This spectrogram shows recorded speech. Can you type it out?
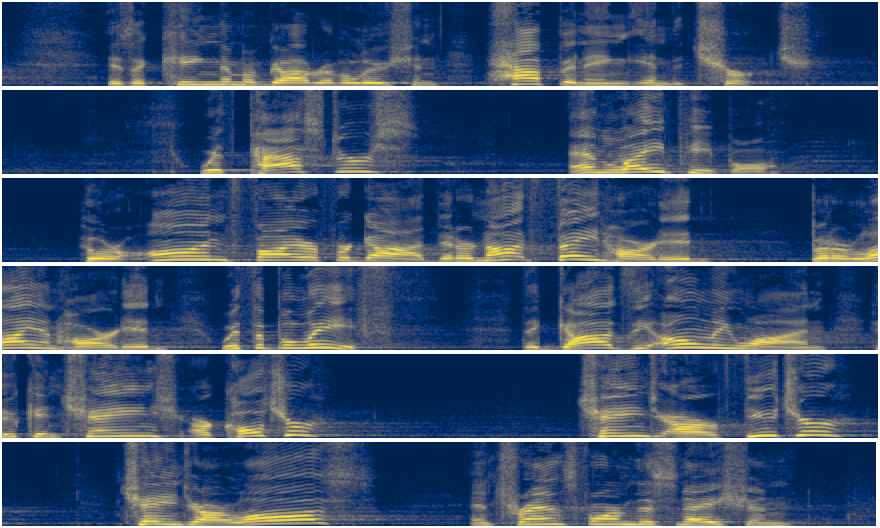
is a kingdom of God revolution happening in the church. With pastors and lay people who are on fire for God, that are not faint hearted, but are lion hearted, with the belief that God's the only one who can change our culture change our future, change our laws, and transform this nation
